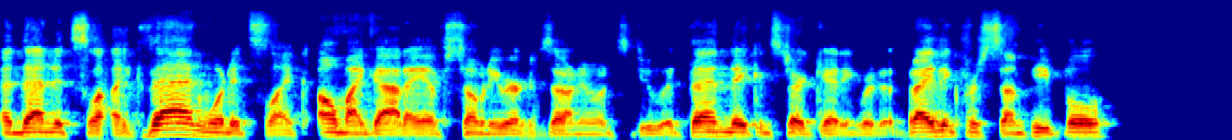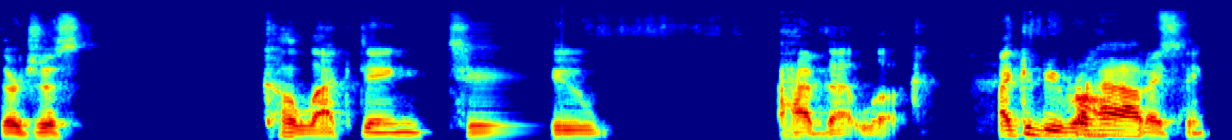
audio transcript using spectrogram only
and then it's like then when it's like, oh my god, I have so many records, I don't know what to do with. Then they can start getting rid of. it. But I think for some people, they're just collecting to have that look. I could be wrong, but I Perhaps. think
